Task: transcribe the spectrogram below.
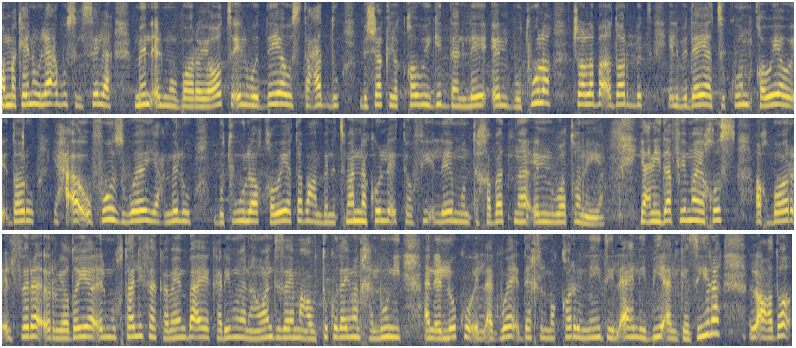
هم كانوا لعبوا سلسلة من المباريات الودية واستعدوا بشكل قوي جدا للبطولة. إن شاء الله بقى ضربة البداية تكون قوية ويقدروا يحققوا فوز ويعملوا بطولة قوية. طبعا بنتمنى كل التوفيق لمنتخباتنا الوطنية. يعني ده فيما يخص أخبار الفرق الرياضية المختلفة كمان بقى يا كريم ويا نهاوند زي ما عودتكم دايما خلوني أنقل لكم الأجواء داخل مقر النادي الأهلي بالجزيرة. الأعضاء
